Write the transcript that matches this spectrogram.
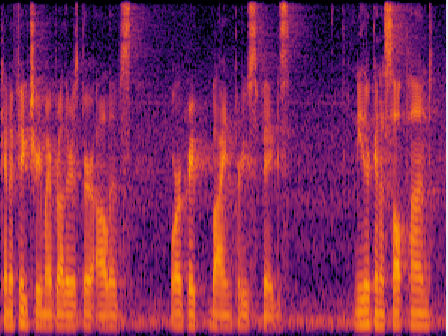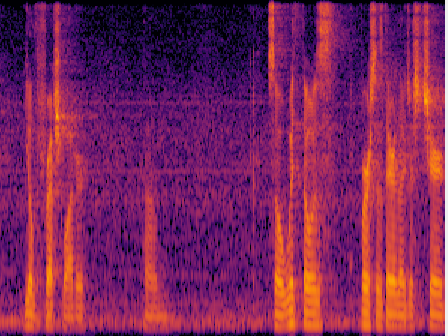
Can a fig tree, my brothers, bear olives, or a grapevine produce figs? Neither can a salt pond yield fresh water. Um, so, with those verses there that I just shared,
